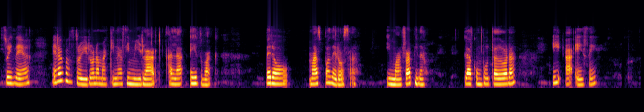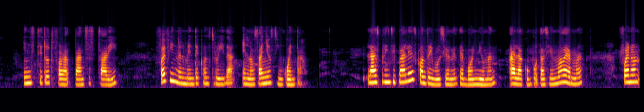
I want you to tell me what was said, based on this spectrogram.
Su idea era construir una máquina similar a la SBAC, pero más poderosa y más rápida. La computadora IAS, Institute for Advanced Study, fue finalmente construida en los años 50 las principales contribuciones de von Neumann a la computación moderna fueron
